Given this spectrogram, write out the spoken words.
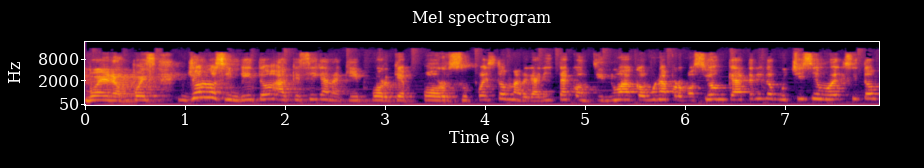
Bueno, pues yo los invito a que sigan aquí porque por supuesto Margarita continúa con una promoción que ha tenido muchísimo éxito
